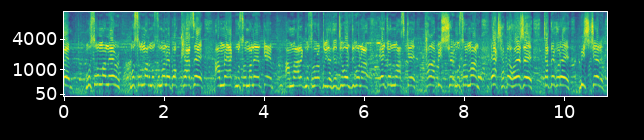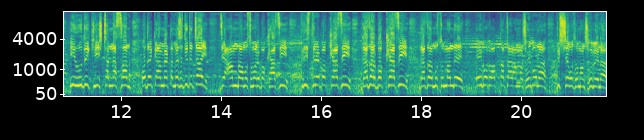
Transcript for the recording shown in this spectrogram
মুসলমানের মুসলমান মুসলমানের পক্ষে আছে। আমরা এক মুসলমানেরকে আমরা আরেক মুসলমানের তুলে জীবন দিব না। এই জন্য আজকে সারা বিশ্বের মুসলমান একসাথে হয়েছে যাতে করে বিশ্বের ইহুদি, খ্রিস্টান, নাসান, ওদেরকে আমরা একটা মেসেজ দিতে চাই যে আমরা মুসলমানের পক্ষে আছি, ফিলিস্তিনের পক্ষে আছি, গাজার পক্ষে আছি। গাজার মুসলমানদের এইভাবে অত্যাচার আমরা সইব না, বিশ্বের মুসলমান সইবে না।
